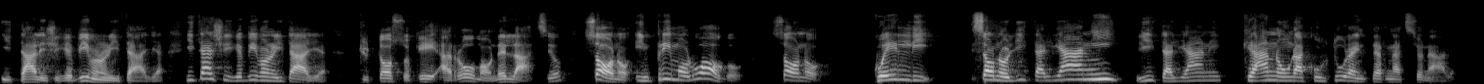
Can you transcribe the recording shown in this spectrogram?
italici che vivono in Italia? Gli italici che vivono in Italia, piuttosto che a Roma o nel Lazio, sono in primo luogo, sono quelli, sono gli italiani, gli italiani che hanno una cultura internazionale,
